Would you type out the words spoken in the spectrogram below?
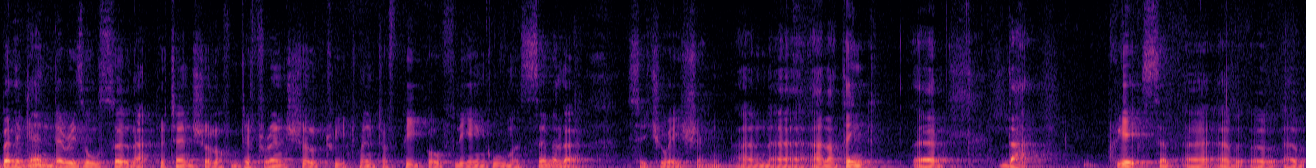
But again, there is also that potential of differential treatment of people fleeing almost similar situation. And, uh, and I think uh, that creates a, a,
